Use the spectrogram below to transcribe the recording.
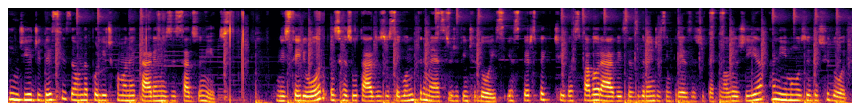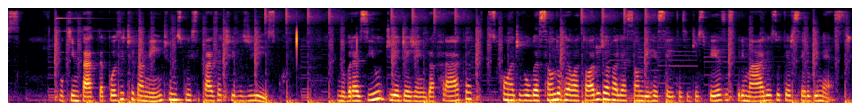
em dia de decisão da política monetária nos Estados Unidos. No exterior, os resultados do segundo trimestre de 22 e as perspectivas favoráveis às grandes empresas de tecnologia animam os investidores o que impacta positivamente nos principais ativos de risco. No Brasil, dia de agenda fraca, com a divulgação do relatório de avaliação de receitas e despesas primárias do terceiro bimestre.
